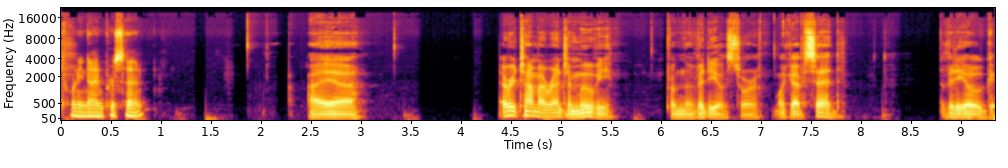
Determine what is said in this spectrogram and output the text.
Twenty nine percent. I uh every time I rent a movie from the video store, like I've said, the video g-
